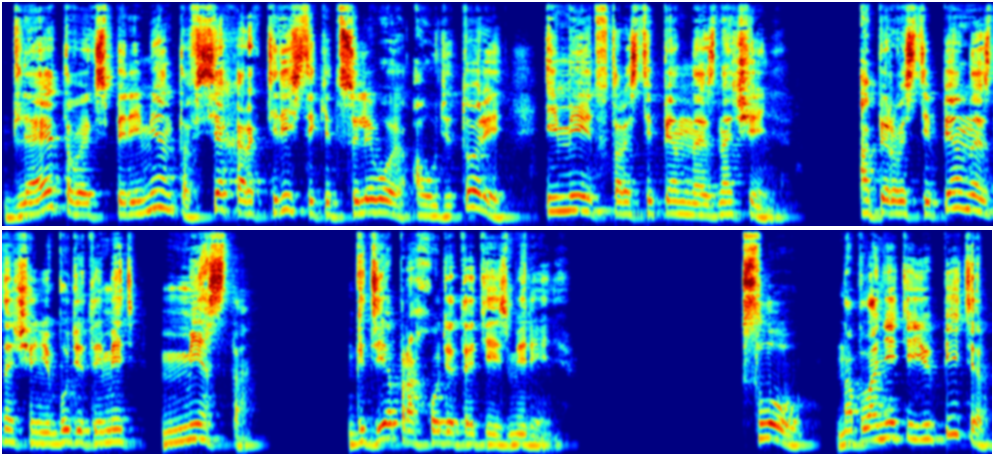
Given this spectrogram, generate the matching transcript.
Для этого эксперимента все характеристики целевой аудитории имеют второстепенное значение, а первостепенное значение будет иметь место, где проходят эти измерения. К слову, на планете Юпитер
